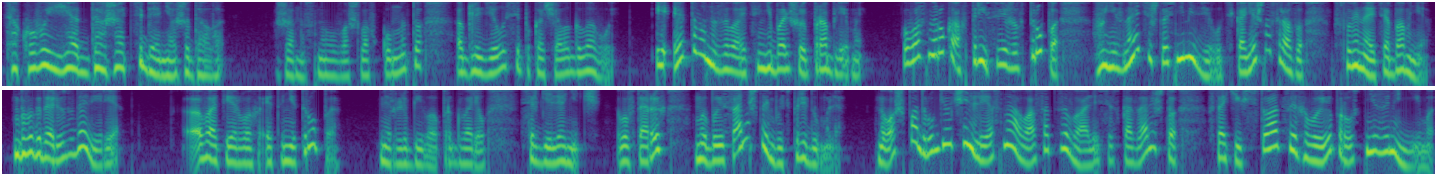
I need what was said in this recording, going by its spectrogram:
такого я даже от тебя не ожидала». Жанна снова вошла в комнату, огляделась и покачала головой. «И этого называете небольшой проблемой? У вас на руках три свежих трупа, вы не знаете, что с ними делать. Конечно, сразу вспоминаете обо мне. Благодарю за доверие». «Во-первых, это не трупы», — миролюбиво проговорил Сергей Леонидович. «Во-вторых, мы бы и сами что-нибудь придумали. Но ваши подруги очень лестно о вас отзывались и сказали, что в таких ситуациях вы просто незаменимы.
